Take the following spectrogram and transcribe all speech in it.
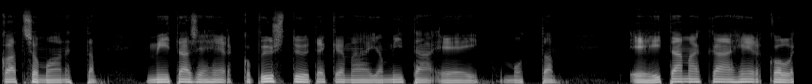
katsomaan, että mitä se Herkko pystyy tekemään ja mitä ei. Mutta ei tämäkään Herkolle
